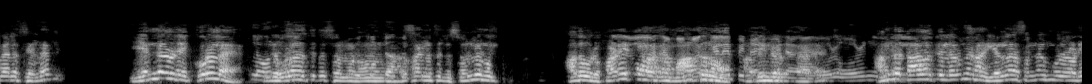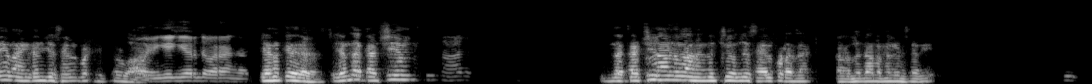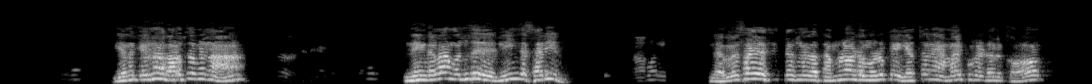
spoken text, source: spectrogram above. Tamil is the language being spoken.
வேலை செய்யல. எங்களுடைய குரலை இந்த உலகத்துக்கு சொல்லணும் இந்த அரசாங்கத்துக்கு சொல்லணும். அதை ஒரு படைப்பாக மாத்தணும் அப்படிங்கிறதுக்காக அந்த காலத்துல இருந்து நான் எல்லா சங்கங்களோடையும் நான் இணைஞ்சு செயல்பட்டு எனக்கு எந்த கட்சியும் இந்த கட்சி தான் நான் நினைச்சு வந்து செயல்படல. கடந்த காலங்களிலும் சரி. எனக்கு என்ன வருத்தம்னா நீங்கெல்லாம் வந்து நீங்க சரி. இந்த விவசாய சிக்கல்ல தமிழ்நாடு முழுக்க எத்தனை அமைப்புகள் இருக்கோ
